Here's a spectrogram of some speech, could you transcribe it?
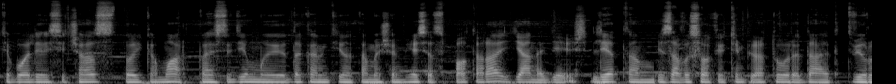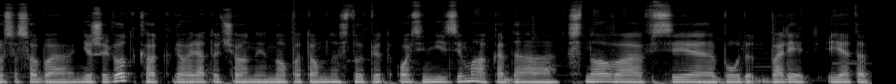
тем более сейчас только март. Посидим мы до карантина там еще месяц-полтора, я надеюсь. Летом из-за высокой температуры, да, этот вирус особо не живет, как говорят ученые, но потом наступит осень и зима, когда снова все будут болеть, и этот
